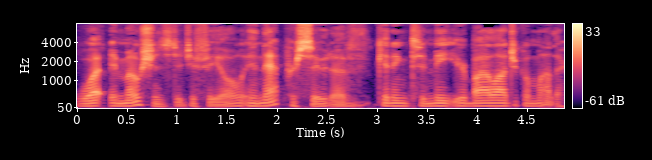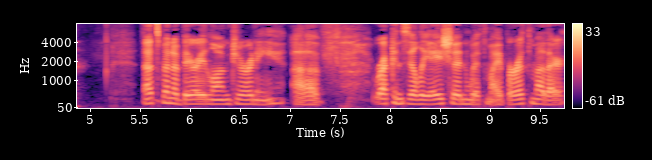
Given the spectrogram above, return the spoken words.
what emotions did you feel in that pursuit of getting to meet your biological mother? That's been a very long journey of reconciliation with my birth mother.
